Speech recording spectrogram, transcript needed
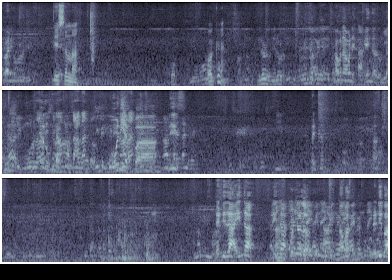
వాడికి ఇప్పుడు తీస్తున్నా. ఓకే. అవునవునే ఏం కాదు ఉంటాను ఉంటాను అప్ప ప్లీజ్ రెడ్డిదా అయిందా అయిందా ఫోటోలు రెడ్డి బా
